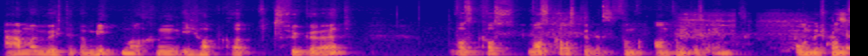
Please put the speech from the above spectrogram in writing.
einmal möchte ich da mitmachen, ich habe gerade zu viel Geld. Was, kost, was kostet das von Anfang bis Ende? Ohne also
